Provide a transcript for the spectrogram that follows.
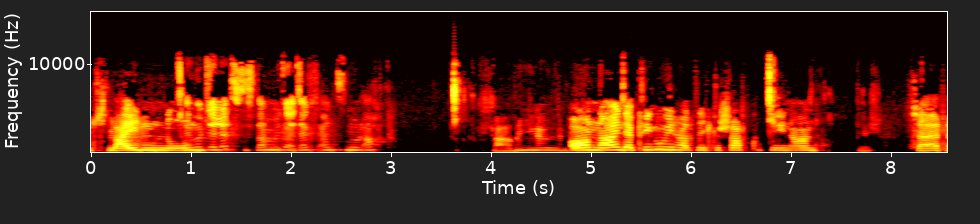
Und sliden Dann und. wird der letzte Stammiger 6108. Schade. Oh nein, der Pinguin hat es nicht geschafft. Guck dir ihn an. Sad.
